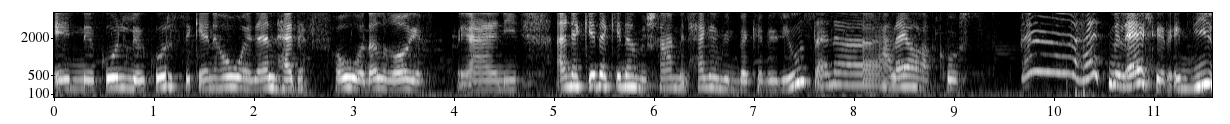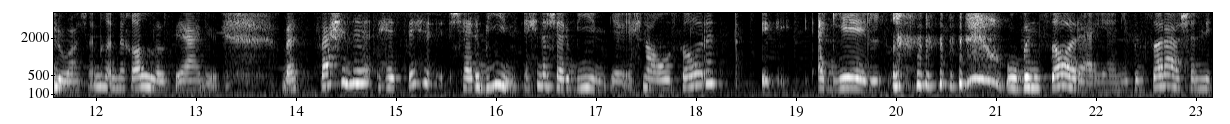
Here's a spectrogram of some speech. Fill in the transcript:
إن كل كورس كان هو ده الهدف هو ده الغاية. يعني أنا كده كده مش هعمل حاجة من البكالوريوس أنا عليا وعلى الكورس. آه هات من الآخر اديله عشان نخلص يعني. بس فاحنا تحسيه شاربين إحنا شاربين يعني إحنا عصارة اجيال وبنصارع يعني بنصارع عشان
